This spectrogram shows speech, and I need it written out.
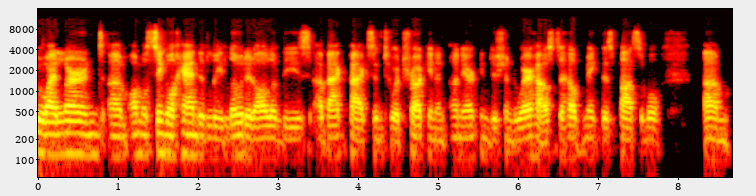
who I learned um, almost single-handedly loaded all of these uh, backpacks into a truck in an unair conditioned warehouse to help make this possible. Um,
